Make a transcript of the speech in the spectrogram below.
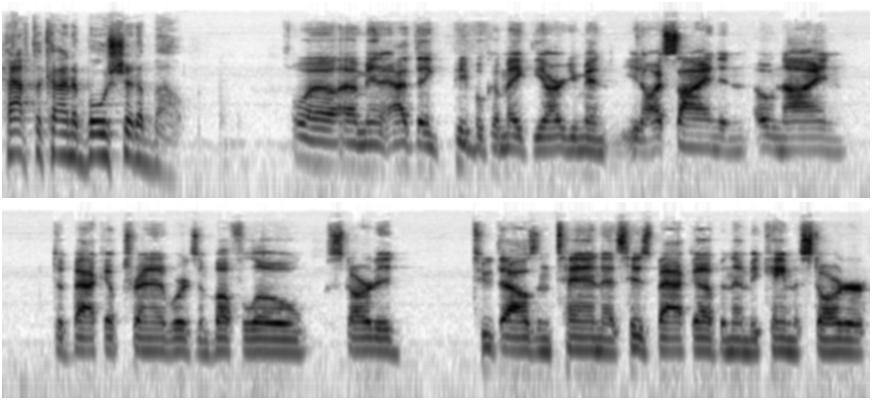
have to kind of bullshit about? Well, I mean, I think people could make the argument. You know, I signed in 09 to back up Trent Edwards in Buffalo, started 2010 as his backup, and then became the starter.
